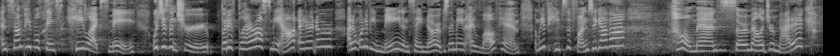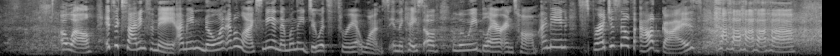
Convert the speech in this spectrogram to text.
And some people thinks he likes me, which isn't true. But if Blair asks me out, I don't know, I don't want to be mean and say no, because I mean, I love him, and we have heaps of fun together. Oh man, this is so melodramatic. Oh well, it's exciting for me. I mean, no one ever likes me, and then when they do, it's three at once. In the case of Louis, Blair, and Tom. I mean, spread yourself out, guys. Ha ha ha ha ha.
